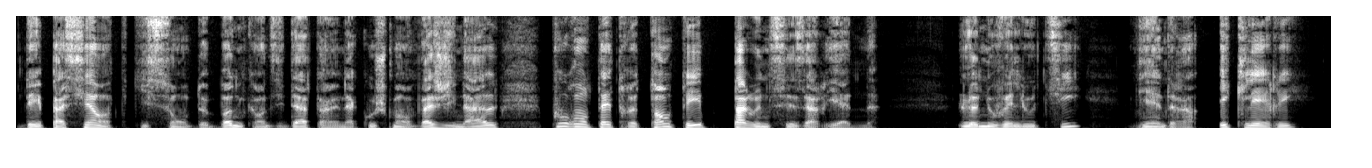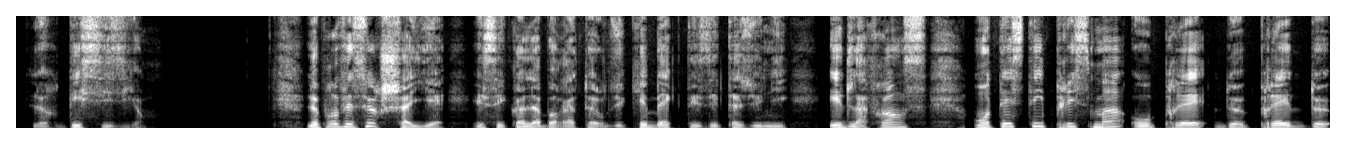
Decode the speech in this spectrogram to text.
des patientes qui sont de bonnes candidates à un accouchement vaginal pourront être tentées par une césarienne. Le nouvel outil viendra éclairer leur décision. Le professeur Chaillet et ses collaborateurs du Québec, des États-Unis et de la France ont testé Prisma auprès de près de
